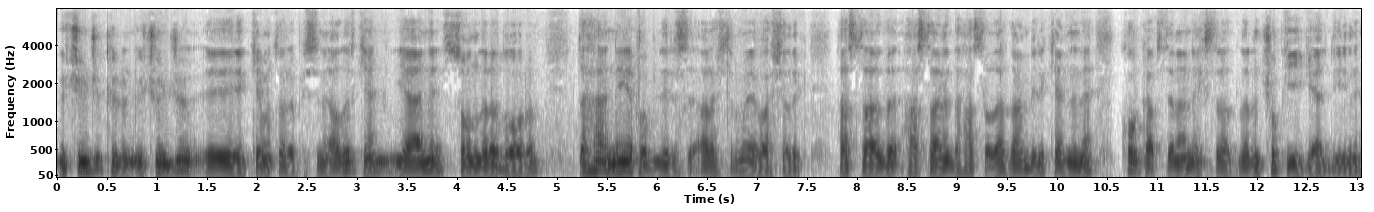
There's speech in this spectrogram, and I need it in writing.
Üçüncü kürün üçüncü e, kemoterapisini alırken yani sonlara doğru daha ne yapabiliriz araştırmaya başladık. Hastanede, hastanede hastalardan biri kendine kol kapsayan ekstratların çok iyi geldiğini,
